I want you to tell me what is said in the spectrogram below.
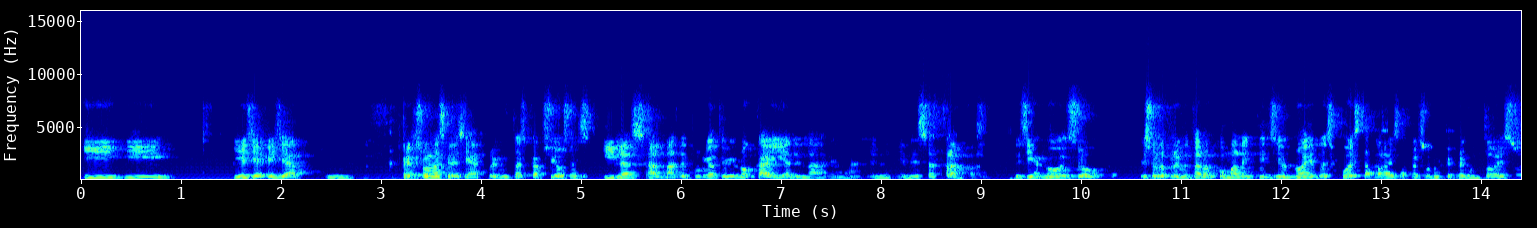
y, y, y ella, ella mm, personas que decían preguntas capciosas y las almas del purgatorio no caían en, la, en, esas trampas. Decían, no, eso, eso lo preguntaron con mala intención, no hay respuesta para esa persona que preguntó eso.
